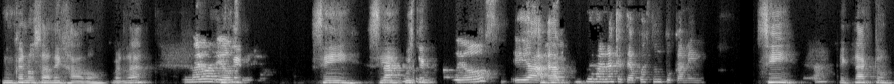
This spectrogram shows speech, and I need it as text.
nunca nos ha dejado, ¿verdad? Primero a Dios. Sí, sí. Usted... a Dios y a, la gente buena que te ha puesto en tu camino. Sí, exacto.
